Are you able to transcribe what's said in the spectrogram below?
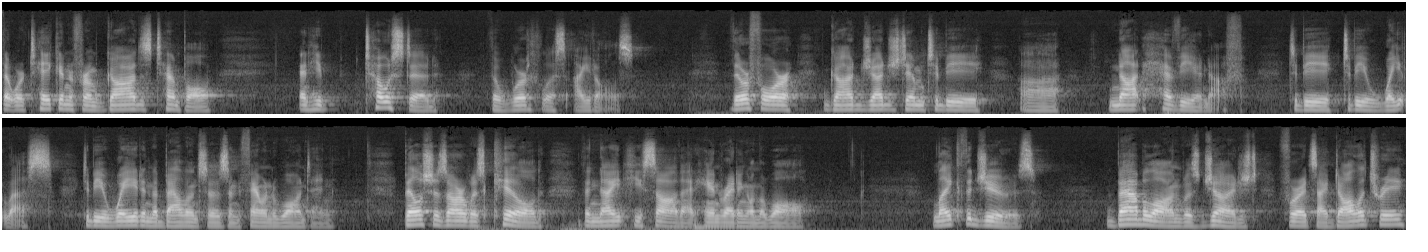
that were taken from God's temple, and he toasted the worthless idols. Therefore, God judged him to be uh, not heavy enough, to be, to be weightless, to be weighed in the balances and found wanting. Belshazzar was killed the night he saw that handwriting on the wall. Like the Jews, Babylon was judged for its idolatry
